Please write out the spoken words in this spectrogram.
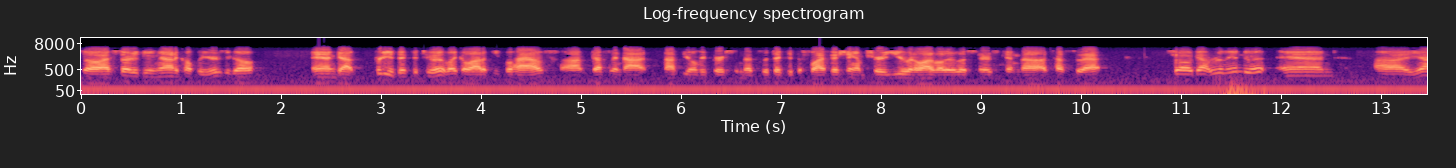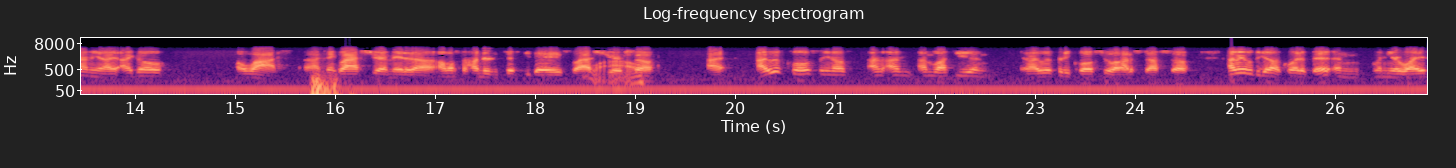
So I started doing that a couple of years ago, and got pretty addicted to it, like a lot of people have. I'm definitely not not the only person that's addicted to fly fishing. I'm sure you and a lot of other listeners can uh, attest to that. So I got really into it, and uh, yeah, I mean I, I go a lot. I think last year I made it uh, almost 150 days last wow. year. So I I live close. You know, I'm I'm I'm lucky, and know, I live pretty close to a lot of stuff, so I'm able to get out quite a bit. And when your wife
